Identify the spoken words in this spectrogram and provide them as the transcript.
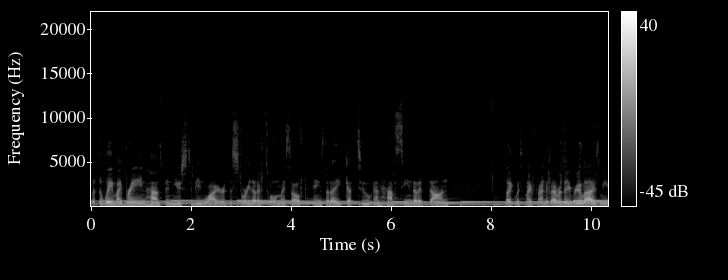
but the way my brain has been used to being wired, the story that I've told myself, the things that I get to and have seen that I've done, like with my friend, if ever they realize me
